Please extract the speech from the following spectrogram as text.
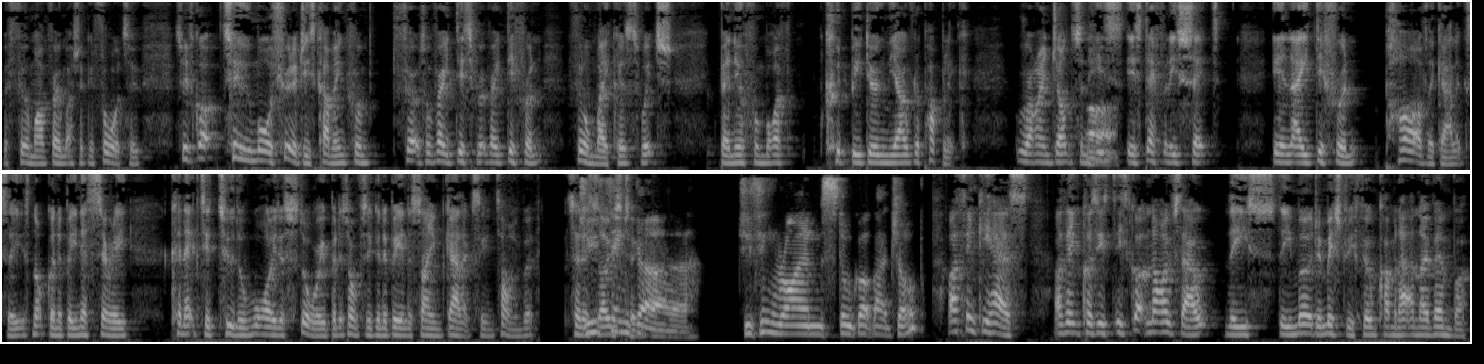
a film I'm very much looking forward to. So we've got two more trilogies coming from sort of very disparate, very different filmmakers, which Benioff and Weiss could be doing the Old Republic. Rian Johnson Oh. is, is definitely set in a different part of the galaxy. It's not going to be necessarily connected to the wider story, but it's obviously going to be in the same galaxy and time. But so Do you think? Uh, do you think Rian's still got that job? I think he has. I think because he's, he's got Knives Out, the the murder mystery film coming out in November.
